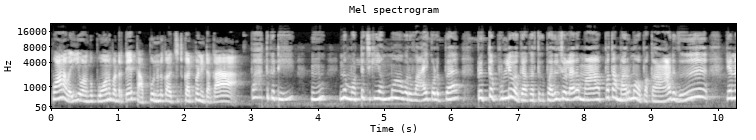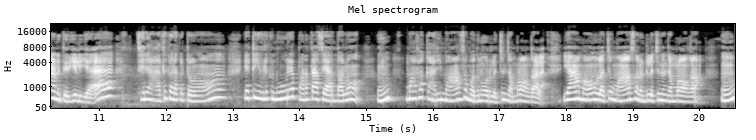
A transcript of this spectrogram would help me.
போன வை உனக்கு போன் பண்ணுறதே தப்புன்னு கழிச்சிட்டு கட் பண்ணிட்டக்கா பார்த்துக்கட்டி ம்? இந்த மொட்டைச்சிக்கு அம்மா ஒரு வாய் கொழுப்ப பெத்த புள்ளி கேட்கறதுக்கு பதில் சொல்லாத மா அப்போ தான் மருமக பக்கம் ஆடுது. என்னன்னு தெரியலையே? சரி அது கிடக்கட்டும் ஏட்டி இவளுக்கு நூறே பணத்தாசையாக இருந்தாலும் ம்? மாவக்காரி மாதம் பதினோரு லட்சம் சம்பளம் வாங்கால ஏன் மூணு லட்சம் மாதம் ரெண்டு லட்சம் தான் சம்பளம் வாங்குறான். ம்?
